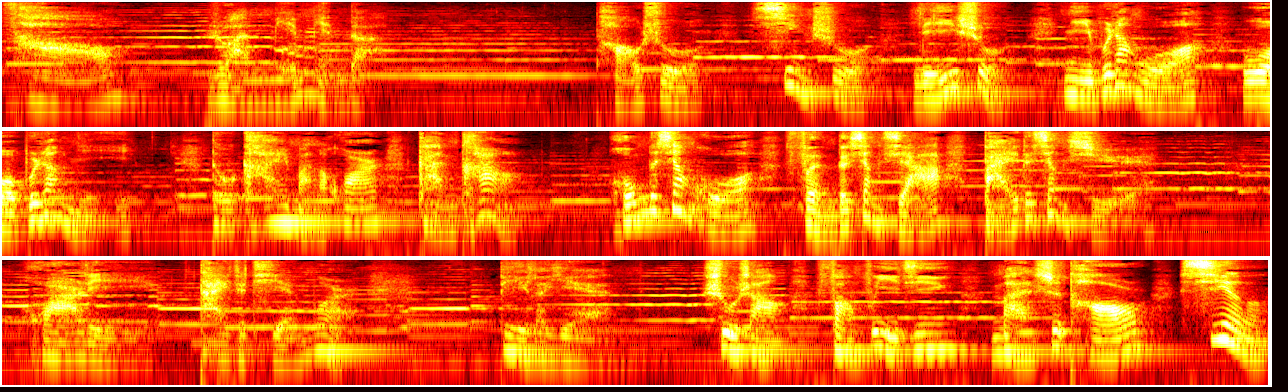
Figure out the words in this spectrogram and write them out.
草软绵绵的。桃树、杏树、梨树，你不让我，我不让你，都开满了花赶趟，红的像火，粉的像霞，白的像雪。花里带着甜味儿，闭了眼，树上仿佛已经满是桃、杏、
